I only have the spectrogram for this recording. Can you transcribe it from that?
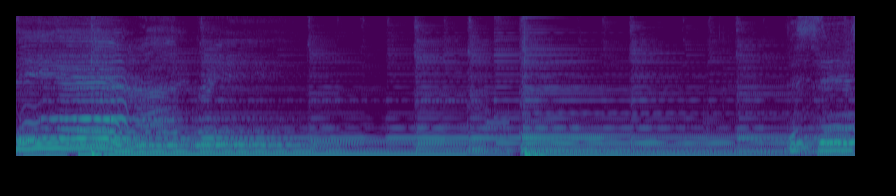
the air I breathe. This is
